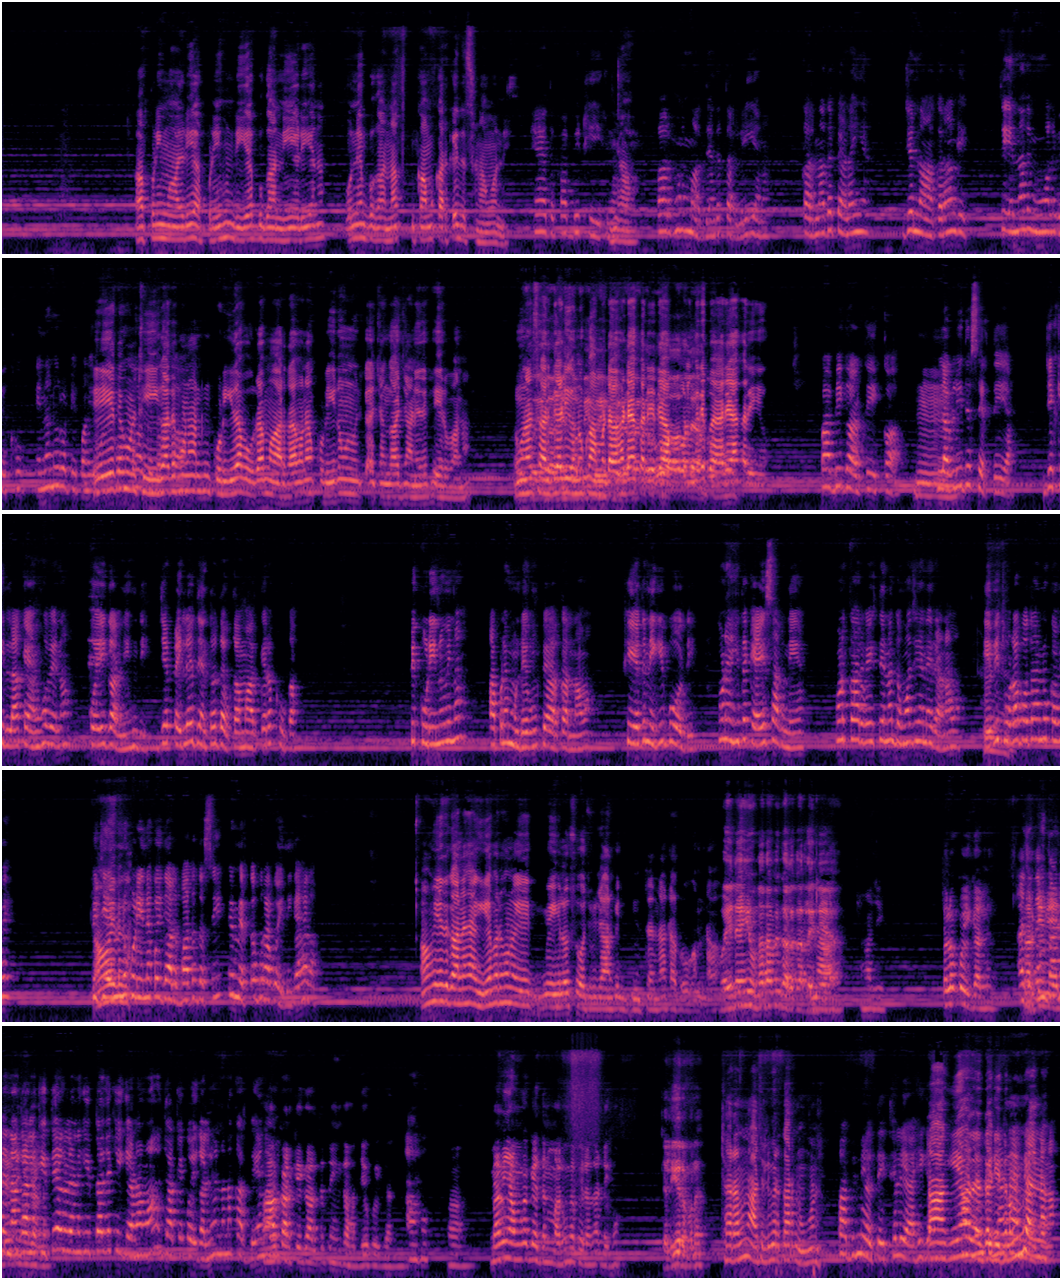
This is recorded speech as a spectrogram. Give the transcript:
ਆਪਣੀ ਮਾਂ ਜਿਹੜੀ ਆਪਣੀ ਹੁੰਦੀ ਆ ਬਗਾਨੀ ਜਿਹੜੀ ਆ ਨਾ ਉਹਨੇ ਬਗਾਨਾ ਕੰਮ ਕਰਕੇ ਦੱਸਣਾ ਵਾ ਉਹਨੇ। ਹੈ ਤੇ ਭਾਬੀ ਠੀਕ ਆਹ, ਪਰ ਹੁਣ ਮਰਦਿਆਂ ਦੇ ਤਰਲੇ ਹੀ ਆ ਨਾ ਕਰਨਾ ਤੇ ਪੈਣਾ ਹੀ ਆ। ਜੇ ਨਾ ਕਰਾਂਗੇ ਤੇ ਇਹਨਾਂ ਦੇ ਮੂੰਹ ਵੱਲ ਵੇਖੋ ਇਹਨਾਂ ਨੂੰ ਰੋਟੀ ਪਾਣੀ ਇਹ ਤੇ ਹੁਣ ਠੀਕ ਆ ਤੇ? ਹੁਣ ਕੁੜੀ ਦਾ ਬੋਰਾ ਮਾਰਦਾ ਵਾ ਨਾ ਕੁੜੀ ਨੂੰ ਚੰਗਾ ਜਾਣੇ ਤੇ ਫੇਰ ਵਾ ਨਾ। ਉਹਨਾਂ ਕੋਈ ਸਰ ਗੱਲ ਦਿਹਾੜੀ ਨੀ ਉਹਨੂੰ ਭਾਬੀ, ਕੰਮ ਤੁਸੀਂ ਡਾਹੜਿਆ ਕਰੇ ਤੇ ਆਪ ਮੇਰੇ ਲੈ ਬਹਿ ਰਿਆ ਕਰੇ ਉਹ। ਭਾਬੀ ਗੱਲ ਤੇ ਇੱਕ ਆ। ਹੂੰ। ਲਵਲੀ ਦੇ ਸਿਰ ਤੇ ਆ। ਜੇ ਕਿੱਲਾ ਕਾਇਮ ਹੋਵੇ ਨਾ ਕੋਈ ਗੱਲ ਨਹੀਂ ਹੁੰਦੀ। ਜੇ ਪਹਿਲੇ ਦਿਨ ਤੋਂ ਦਬਕਾ ਮਾਰ ਕੇ ਰੱਖੂਗਾ। ਵੀ ਕੁੜੀ ਨੂੰ ਵੀ ਨਾ ਆਪਣੇ ਮੁੰਡੇ ਵਾਂਗ ਪਿਆਰ ਕਰਨਾ ਵਾ। ਫੇਰ ਨਹੀਂਗੀ ਬੋਲਦੀ। ਹੁਣ ਅਸੀਂ ਤਾਂ ਕਹਿ ਹੀ ਸਕਦੇ ਆ ਹੁਣ ਘਰ ਵਿੱਚ ਤੇ ਇਹਨਾਂ ਦੋਵਾਂ ਜੀਆਂ ਨੇ ਰਹਿਣਾ ਵਾ। ਇਹ ਵੀ। ਥੋੜਾ ਬਹੁਤਾ ਇਹਨੂੰ ਕਵੇ। ਵੀ ਆਹੋ ਜੇ ਇਹ ਮੈਨੂੰ ਤਾਂ- ਕੁੜੀ ਨੇ ਕੋਈ ਗੱਲਬਾਤ ਦੱਸੀ ਤੇ ਮੇਰੇ ਤੋਂ ਬੁਰਾ ਕੋਈ ਨਹੀਂ ਹੈਗਾ। ਆਹੋ ਇਹ ਤਾਂ ਗੱਲ ਹੈਗੀ ਆ ਪਰ ਹੁਣ ਇਹ ਵੇਖ ਲਓ ਸੋਚ ਵਿਚਾਰ ਕੇ ਤੰਨਾ ਟਰੋ ਗੰਦਾ ਕੋਈ ਨਹੀਂ ਉਹਨਾਂ ਨਾਲ ਵੀ ਗੱਲ ਕਰ ਲੈਂਦੇ ਆ ਹਾਂਜੀ। ਚਲੋ ਕੋਈ ਗੱਲ ਨਹੀਂ ਅਜੇ ਕਰਕੇ ਤੱਕ ਤੁਹਾਡੇ ਨਾਲ ਲਈ ਗੱਲ। ਕੀਤੀ ਅਗਲੇ ਨੇ ਕੀਤਾ ਜੇ ਕੀ ਕਹਿਣਾ ਵਾ ਜਾ ਕੇ ਕੋਈ ਗੱਲ ਨਹੀਂ ਉਹਨਾਂ ਨਾਲ ਕਰਦੇ ਆ ਗੱਲ। ਕਰਕੇ ਗੱਲ ਤੇ ਤੁਸੀਂ ਦੱਸ ਦਿਓ ਕੋਈ ਗੱਲ ਨਹੀਂ ਆਹੋ ਹਾਂ ਮੈਂ ਵੀ ਆਉਂਗਾ ਕਿਸੇ ਦਿਨ ਮਾਰੂੰਗਾ ਫੇਰਾ ਤੁਹਾਡੇ ਕੋਲ ਚਲਿਏ ਰਮਨ ਸ਼ਰਮ ਨਾ ਚਲੀ ਫਿਰ ਘਰ ਨੂੰ ਹੁਣ ਭਾਬੀ ਮਿਲ ਤੇ ਇੱਥੇ ਲਿਆ ਸੀਗਾ ਤਾਂ ਕੀ ਆ ਸਾਨੂੰ ਦਲਜੀਤ ਨੂੰ ਵੀ ਮਿਲਣਾ।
